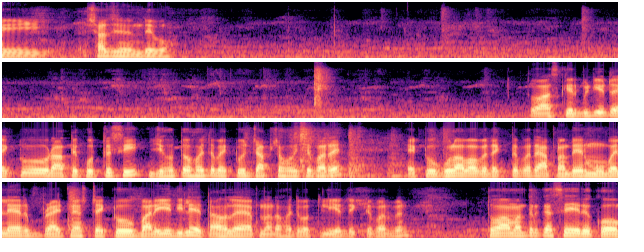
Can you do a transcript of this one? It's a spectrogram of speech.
এই সাজেশন দেব। তো আজকের ভিডিওটা একটু রাতে করতেছি, যেহেতু হয়তো একটু জাপসা হইতে পারে, একটু গোলাভাবে দেখতে পারে। আপনাদের মোবাইলের ব্রাইটনেসটা একটু বাড়িয়ে দিলে তাহলে আপনারা হয়তো ক্লিয়ার দেখতে পারবেন। তো আমাদের কাছে এরকম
